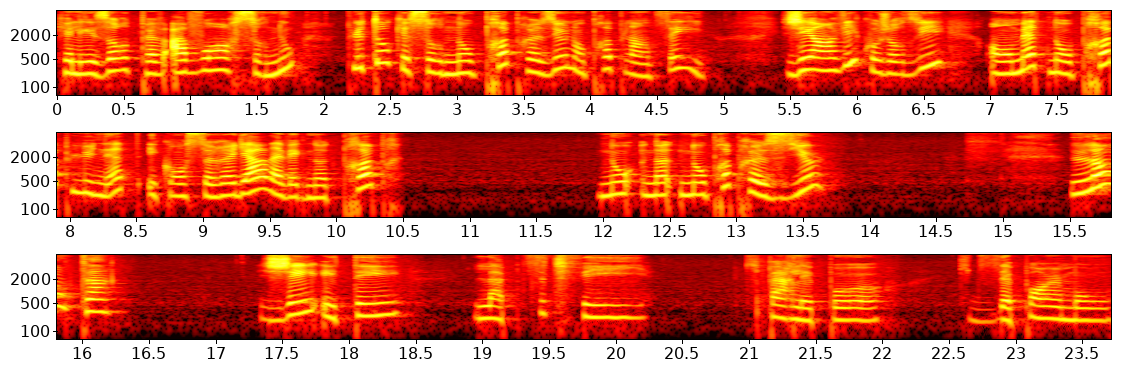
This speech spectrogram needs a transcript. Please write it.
que les autres peuvent avoir sur nous plutôt que sur nos propres yeux, nos propres lentilles. J'ai envie qu'aujourd'hui, on mette nos propres lunettes et qu'on se regarde avec notre propre, nos, nos propres yeux. Longtemps, j'ai été la petite fille qui parlait pas, qui disait pas un mot,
